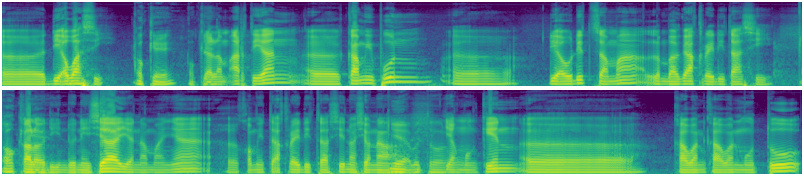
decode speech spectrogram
eh, diawasi. Oke, oke. Dalam artian eh, kami pun eh, diaudit sama lembaga akreditasi. Oke. Kalau di Indonesia ya namanya eh, Komite Akreditasi Nasional. Iya, betul. Yang mungkin eh, kawan-kawan mutu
